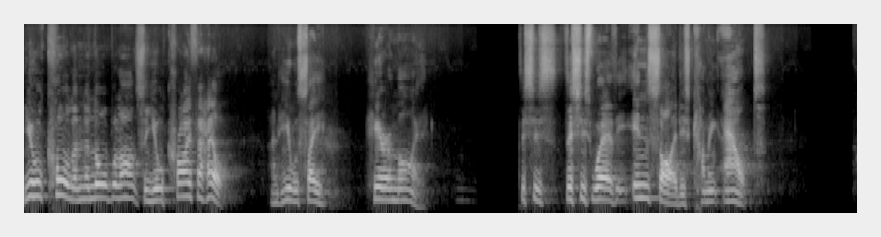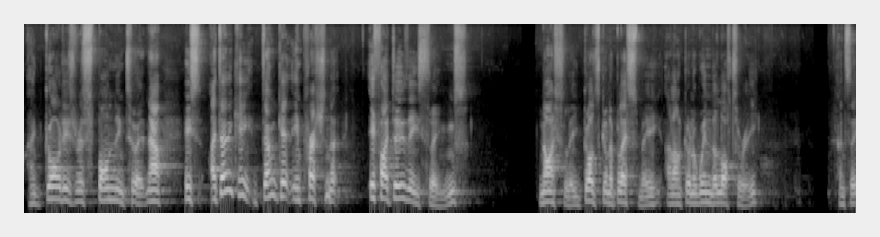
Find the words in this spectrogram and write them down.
You will call and the Lord will answer. You will cry for help and he will say, Here am I. This is, this is where the inside is coming out. And God is responding to it. Now, he's, I don't, think he, don't get the impression that if I do these things nicely, God's going to bless me and I'm going to win the lottery. And so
